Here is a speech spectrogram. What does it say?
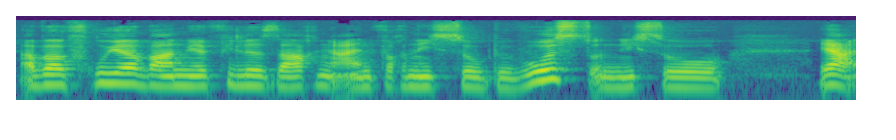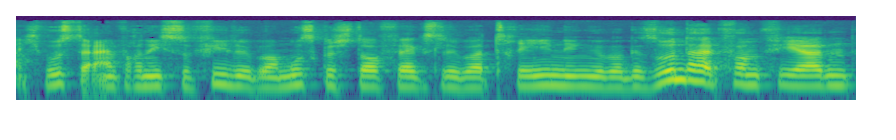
aber früher waren mir viele Sachen einfach nicht so bewusst und nicht so ja, ich wusste einfach nicht so viel über Muskelstoffwechsel, über Training, über Gesundheit von Pferden.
